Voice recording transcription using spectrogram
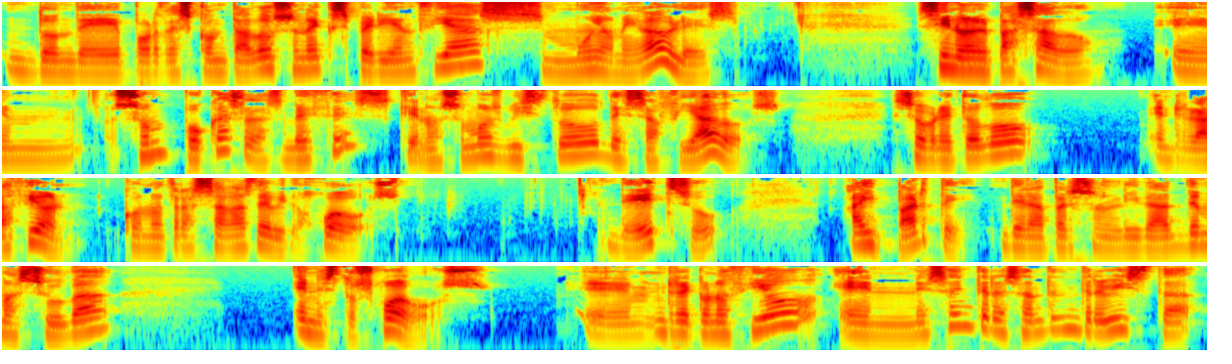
donde por descontado son experiencias muy amigables, sino en el pasado. Em, son pocas las veces que nos hemos visto desafiados, sobre todo en relación con otras sagas de videojuegos. De hecho, hay parte de la personalidad de Masuda en estos juegos. Eh, reconoció en esa interesante entrevista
